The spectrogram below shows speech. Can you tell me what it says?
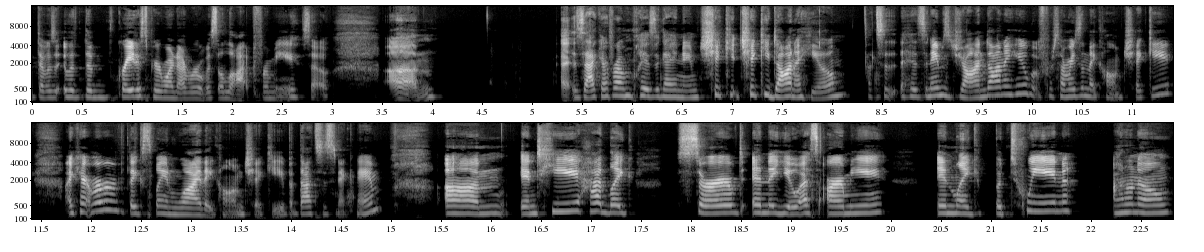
that was it was the greatest beer one ever was a lot for me. So um uh, Zac Efron plays a guy named Chicky Chicky Donahue. That's his, his name's John Donahue, but for some reason they call him Chicky. I can't remember if they explain why they call him Chicky, but that's his nickname. Um, and he had like served in the U.S. Army in like between I don't know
